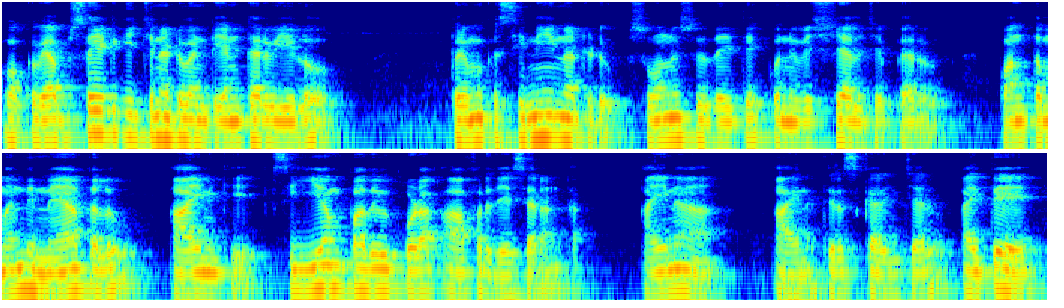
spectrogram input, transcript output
ఒక వెబ్సైట్కి ఇచ్చినటువంటి ఇంటర్వ్యూలో ప్రముఖ సినీ నటుడు సోను సూద్ అయితే కొన్ని విషయాలు చెప్పారు. కొంతమంది నేతలు ఆయనకి సీఎం పదవి కూడా ఆఫర్ చేశారంట. అయినా ఆయన తిరస్కరించారు. అయితే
